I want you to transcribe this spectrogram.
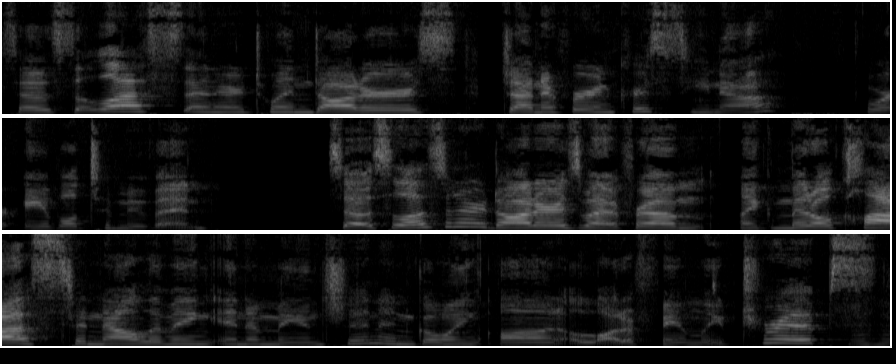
So Celeste and her twin daughters, Jennifer and Christina, were able to move in. So Celeste and her daughters went from like middle class to now living in a mansion and going on a lot of family trips. Mhm.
